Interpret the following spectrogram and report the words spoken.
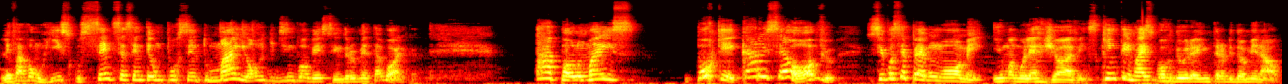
levava a um risco 161% maior de desenvolver síndrome metabólica. Ah, Paulo, mas por quê? Cara, isso é óbvio. Se você pega um homem e uma mulher jovens, quem tem mais gordura intraabdominal?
